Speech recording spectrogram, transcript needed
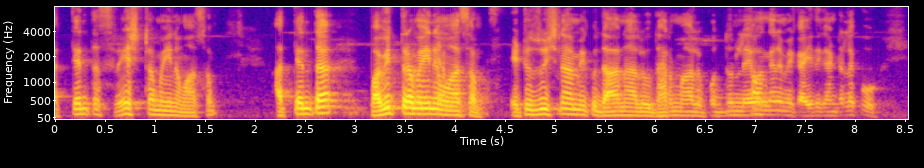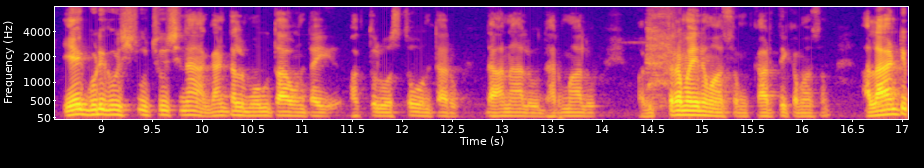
అత్యంత శ్రేష్టమైన మాసం అత్యంత పవిత్రమైన మాసం. ఎటు చూసినా మీకు దానాలు ధర్మాలు పొద్దున్న లేవగానే మీకు ఐదు గంటలకు ఏ గుడి చూసినా గంటలు మోగుతూ ఉంటాయి. భక్తులు వస్తూ ఉంటారు. దానాలు ధర్మాలు. పవిత్రమైన మాసం కార్తీక మాసం. అలాంటి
